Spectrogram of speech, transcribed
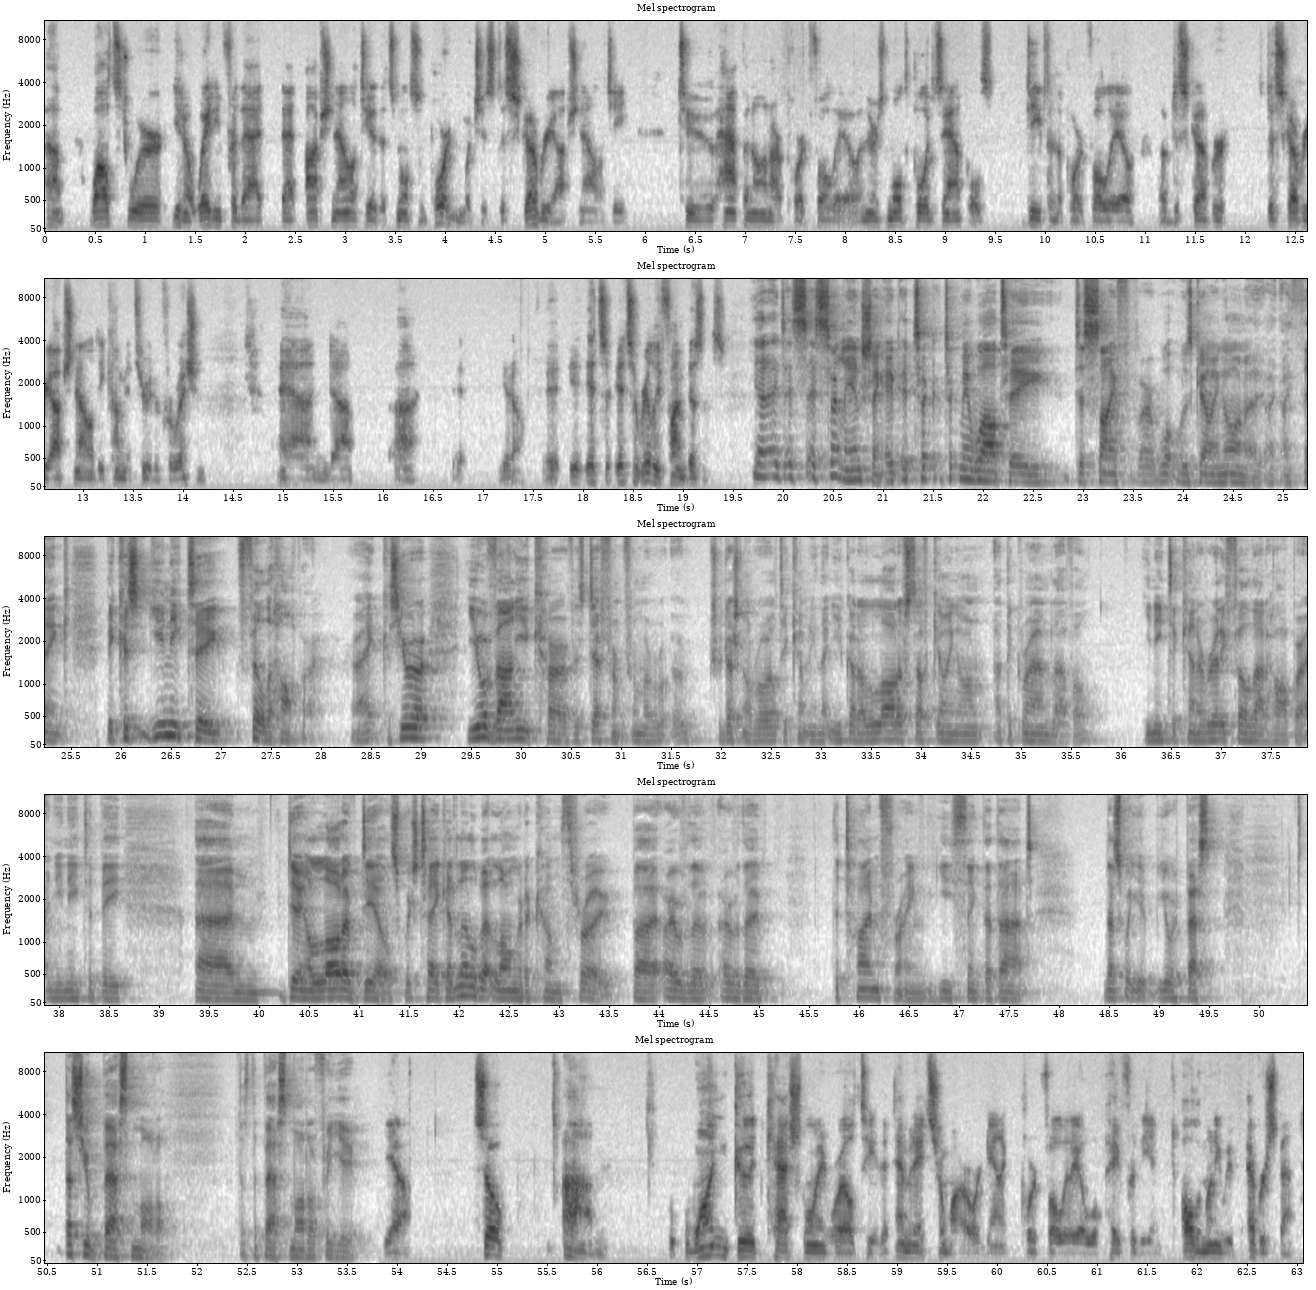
Um, whilst we're you know waiting for that that optionality that's most important, which is discovery optionality, to happen on our portfolio. And there's multiple examples deep in the portfolio of discover discovery optionality coming through to fruition. And uh, uh, it, you know, it, it, it's it's a really fun business. Yeah, it, it's, it's certainly interesting. It, it, took it took me a while to decipher what was going on. I, I think because you need to fill the hopper, right? Because your your value curve is different from a, a, traditional royalty company. In that you've got a lot of stuff going on at the ground level. You need to kind of really fill that hopper, and you need to be um, doing a lot of deals, which take a little bit longer to come through. But over the over the the time frame, you think that that that's what you, your best. That's your best model. That's the best model for you. Yeah. So, um, one good cash flowing royalty that emanates from our organic portfolio will pay for the all the money we've ever spent.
